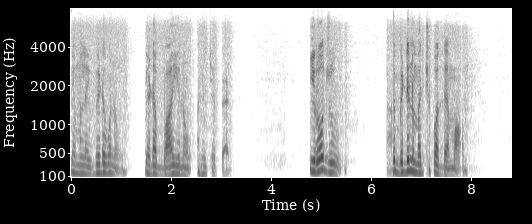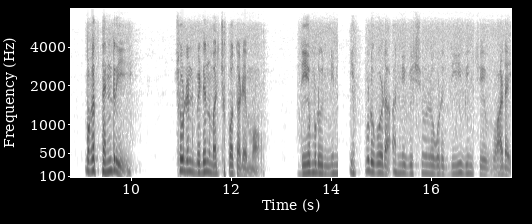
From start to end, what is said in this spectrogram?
మిమ్మల్ని విడవను విడబాయును అని చెప్పాడు. ఈరోజు బిడ్డను మర్చిపోద్దేమో. ఒక తండ్రి చూడండి బిడ్డను మర్చిపోతాడేమో. దేవుడు నిన్ను ఎప్పుడు కూడా అన్ని విషయంలో కూడా దీవించే వాడై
